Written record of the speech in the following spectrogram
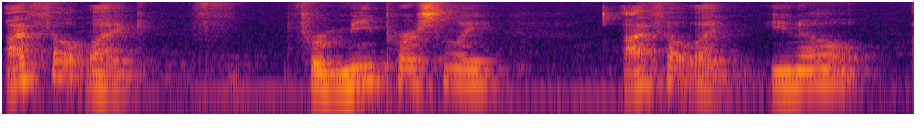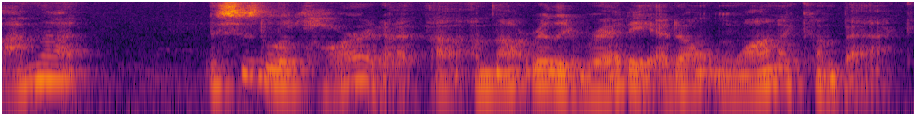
I felt like, f- for me personally, I felt like you know I'm not. This is a little hard. I, I'm not really ready. I don't want to come back.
